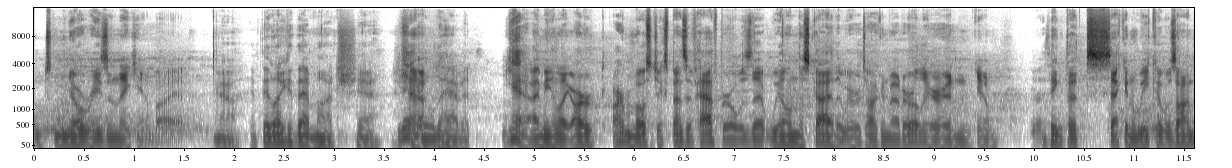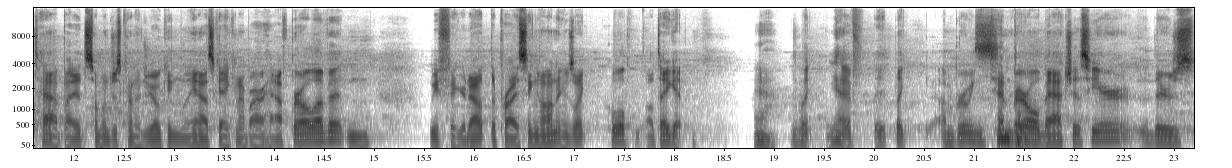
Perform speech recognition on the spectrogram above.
there's no reason they can't buy it. Yeah, if they like it that much, yeah, Yeah. be able to have it. Yeah, I mean, like our our most expensive half barrel was that Wheel in the Sky that we were talking about earlier, and you know, I think the second week it was on tap, I had someone just kind of jokingly ask, "Hey, can I buy a half barrel of it?" And we figured out the pricing on it. He was like, "Cool, I'll take it." Yeah, like, yeah, if it, like I'm brewing ten barrel batches here, there's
